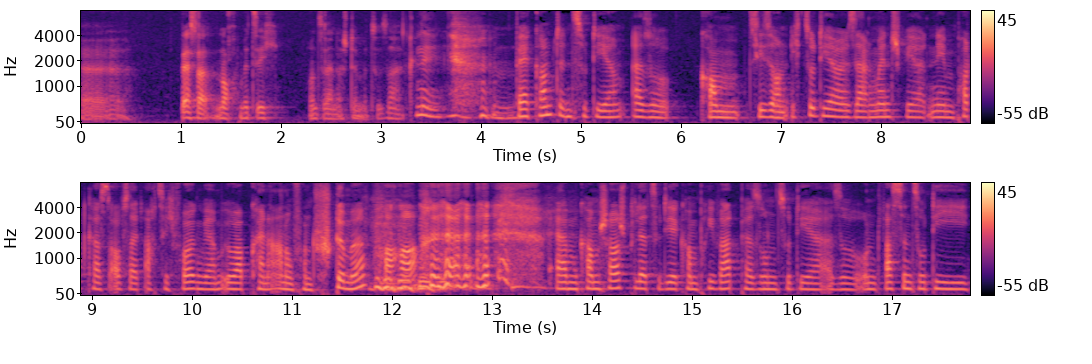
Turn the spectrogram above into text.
äh, besser noch mit sich und seiner Stimme zu sein. Nee. Wer kommt denn zu dir? Also kommen Cesar und ich zu dir und sagen, Mensch, wir nehmen Podcast auf seit 80 Folgen, wir haben überhaupt keine Ahnung von Stimme. Ähm, kommen Schauspieler zu dir, kommen Privatpersonen zu dir? Also und was sind so die,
